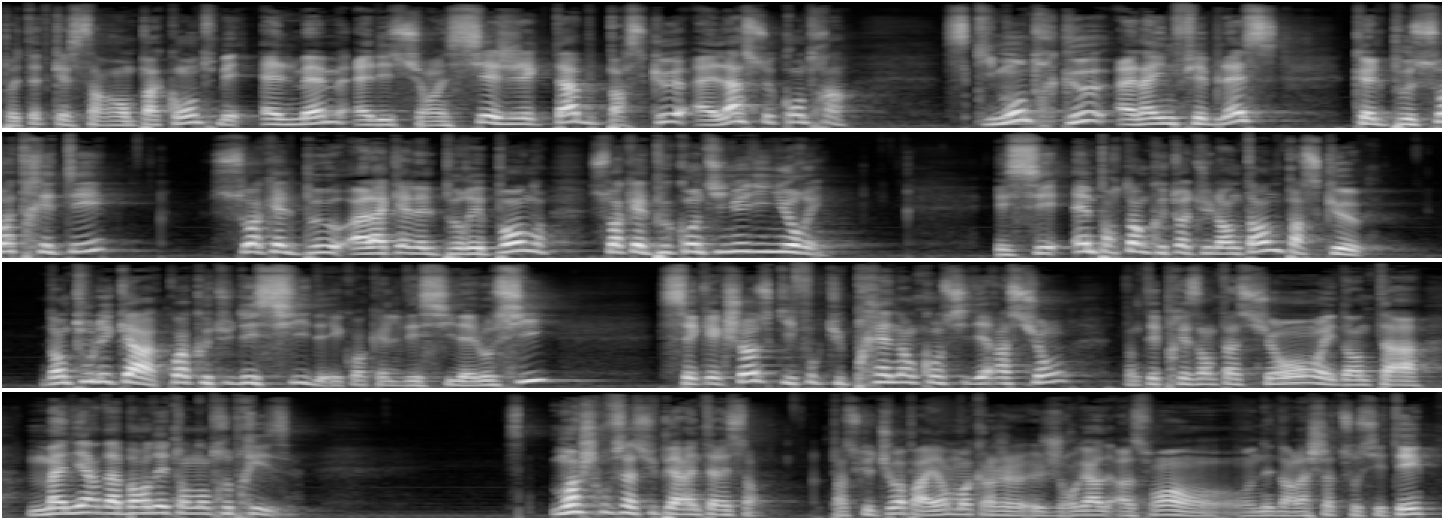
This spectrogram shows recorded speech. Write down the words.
peut-être qu'elle s'en rend pas compte, mais elle-même, elle est sur un siège éjectable parce qu'elle a ce contrat. Ce qui montre qu'elle a une faiblesse, qu'elle peut soit traiter soit qu'elle peut, à laquelle elle peut répondre, soit qu'elle peut continuer d'ignorer. Et c'est important que toi tu l'entendes parce que dans tous les cas, quoi que tu décides et quoi qu'elle décide elle aussi, c'est quelque chose qu'il faut que tu prennes en considération dans tes présentations et dans ta manière d'aborder ton entreprise. Moi, je trouve ça super intéressant. Parce que tu vois, par exemple, moi, quand je, regarde, à ce moment, on est dans l'achat de société,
